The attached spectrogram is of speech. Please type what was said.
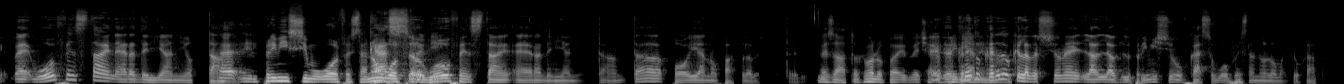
anni... Beh, Wolfenstein era degli anni 80. Eh, il primissimo Wolfenstein, non Wolf Castle 3D. Wolfenstein era degli anni 80, poi hanno fatto la versione 3D. Esatto, quello poi invece Eh, credo credo 90. che la versione, la, la- il primissimo Castle Wolfenstein non l'ho mai giocato.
